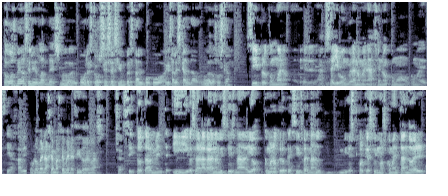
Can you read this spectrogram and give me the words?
todos menos el irlandés, ¿no? El pobre Scorsese siempre está un poco, que sale escaldado, ¿no? De los Oscars. Sí, pero como bueno, el- se llevó un gran homenaje, ¿no? Como, como decía Javi. Un homenaje más que merecido, además. Sí, totalmente. Y, o sea, la gala no visteis nada. Yo, que bueno, creo que sí, Fernando, es porque estuvimos comentando el,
